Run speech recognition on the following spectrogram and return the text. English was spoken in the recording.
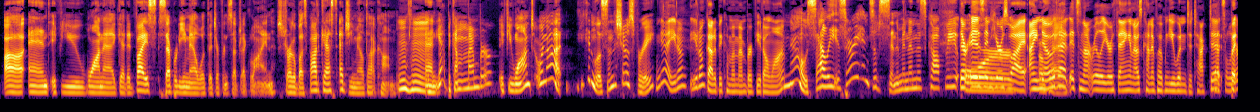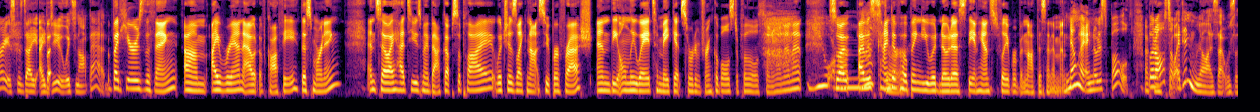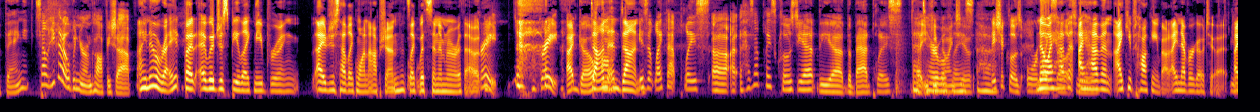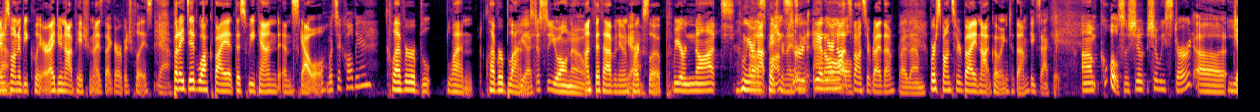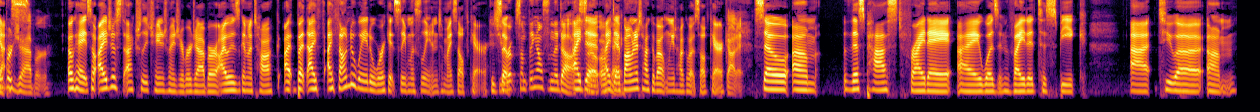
Uh, and if you want to get advice, separate email with a different subject line, strugglebuspodcast at gmail.com. Mm-hmm. And yeah, become a member if you want or not. You can listen. The show's free. Yeah, you don't you don't got to become a member if you don't want. No, Sally, is there a hint of cinnamon in this coffee? There is, and here's why. I know Okay. that it's not really your thing, and I was kind of hoping you wouldn't detect it. That's hilarious because I, I do. It's not bad. But here's the thing. Um, I ran out of coffee this morning. And so I had to use my backup supply, which is like not super fresh. And the only way to make it sort of drinkable is to put a little cinnamon in it. You so I, I was kind of hoping you would notice the enhanced flavor, but not the cinnamon. No, I noticed both. But also, I didn't realize that was a thing. Sally, you got to open your own coffee shop. I know, right? But it would just be like me brewing. I just have like one option. It's like with cinnamon or without. Great. Great. I'd go. Um, Done and done. Is it like that place? Uh, has that place closed yet? The uh, the bad place That you keep going place. to? They should close or No, like, I haven't. I haven't. I keep talking about it. I never go to it. I just want to be clear. I do not patronize that garbage place. Yeah. But I did walk by it this weekend and scowl. What's it called again? Clever bl- blend. Clever blend. Yeah, just so you all know, on Fifth Avenue in Yeah. Park Slope. we are not. We are uh, not patronizing. sponsored. Yeah, we are not sponsored by them. by them. We're sponsored by not going to them. Exactly. Um, cool. So should, should we start? Uh, Yes. Jibber jabber. Okay, so I just actually changed my jibber jabber. I was going to talk, I, but I, I found a way to work it seamlessly into my self care. Because you So wrote something else in the doc. I so, did, I did. But I'm going to talk about when we talk about self care. Got it. So, um, this past Friday, I was invited to speak at to uh, um,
